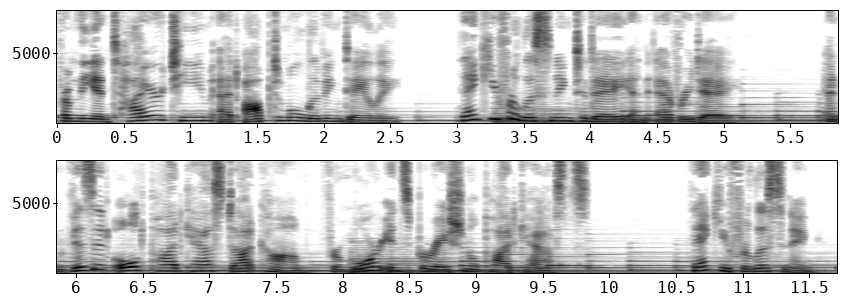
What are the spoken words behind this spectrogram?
From the entire team at Optimal Living Daily, thank you for listening today and every day. And visit oldpodcast.com for more inspirational podcasts. Thank you for listening.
